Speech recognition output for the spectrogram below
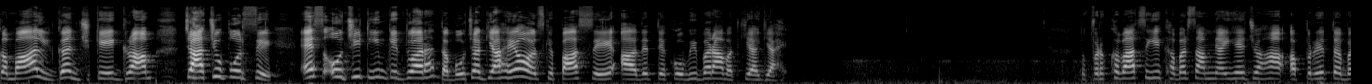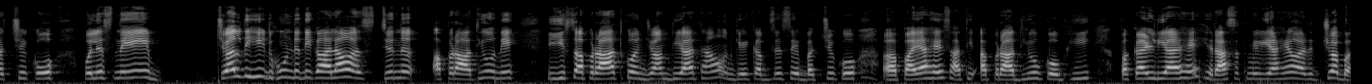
कमालगंज के ग्राम चाचूपुर से एसओजी टीम के द्वारा दबोचा गया है और उसके पास से आदित्य को भी बरामद किया गया है। तो फरुखाबाद से ये खबर सामने आई है, जहाँ अपहृत बच्चे को पुलिस ने जल्द ही ढूंढ निकाला और जिन अपराधियों ने इस अपराध को अंजाम दिया था, उनके कब्जे से बच्चे को पाया है। साथ ही अपराधियों को भी पकड़ लिया है, हिरासत में लिया है और जब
